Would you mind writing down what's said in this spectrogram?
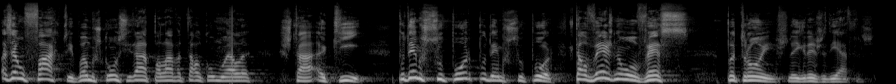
mas é um facto e vamos considerar a palavra tal como ela está aqui. Podemos supor, podemos supor, talvez não houvesse patrões na igreja de Éfeso.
